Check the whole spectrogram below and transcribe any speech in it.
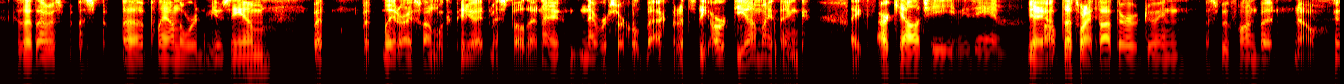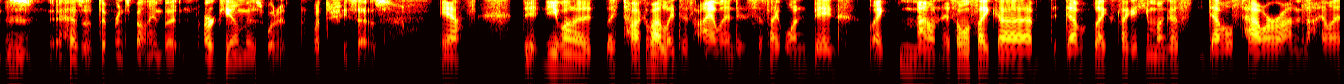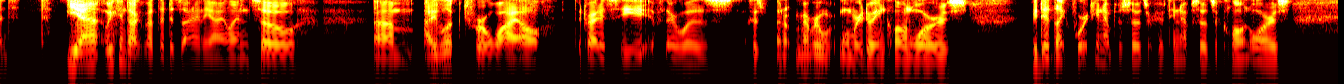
because I thought it was a sp- uh, play on the word museum, but but later I saw on Wikipedia I'd misspelled it and I never circled back. But it's the Archeum, I think. like archaeology museum. Yeah, yeah, that's what I thought they were doing a spoof on, but no, it's Mm-hmm. it has a different spelling. But Archeum is what it what she says. Do, do you want to like talk about like this island? It's just like one big like mountain. It's almost like uh the devil, like it's like a humongous devil's tower on an island. Yeah, we can talk about the design of the island. So, um, I looked for a while to try to see if there was because I don't remember when we were doing Clone Wars, we did like 14 episodes or 15 episodes of Clone Wars.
